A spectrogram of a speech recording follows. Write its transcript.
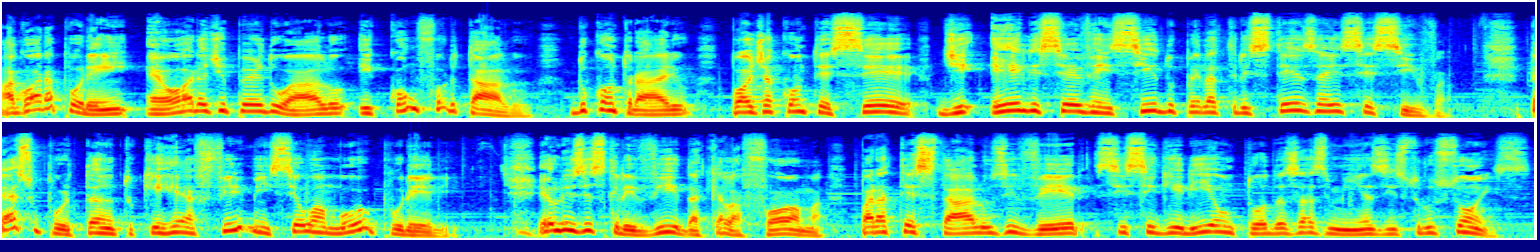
Agora, porém, é hora de perdoá-lo e confortá-lo. Do contrário, pode acontecer de ele ser vencido pela tristeza excessiva. Peço, portanto, que reafirmem seu amor por ele. Eu lhes escrevi daquela forma para testá-los e ver se seguiriam todas as minhas instruções.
